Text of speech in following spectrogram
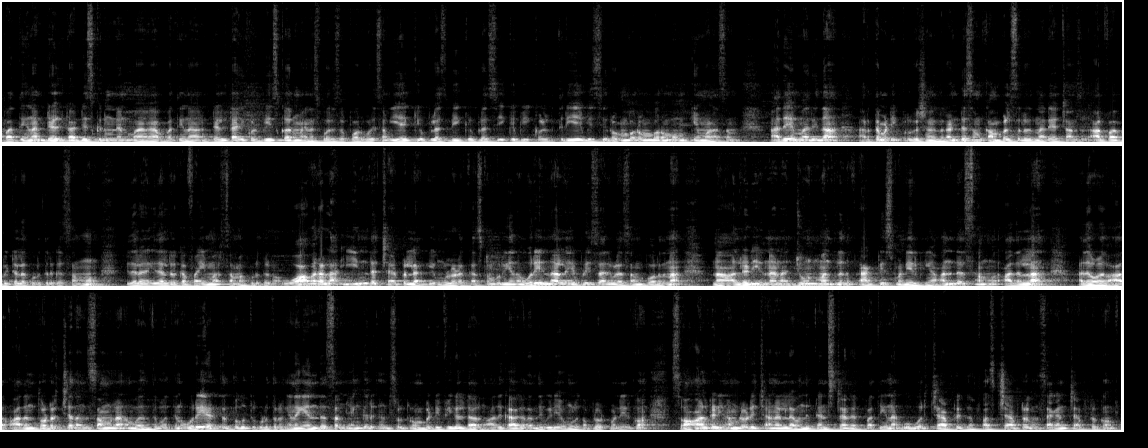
பார்த்தீங்கன்னா டெல்டா டிஸ்கிரிமினன் பார்த்தீங்கன்னா delta equal B square minus four போகக்கூடிய sum A Q plus B Q plus C Q equal three ABC ரொம்ப ரொம்ப ரொம்ப முக்கியமான சம் அதே மாதிரி தான் அர்த்தமெட்டிக் ப்ரொகஷன் ரெண்டு சம் கம்பல்சரி நிறைய சான்சஸ் ஆல்ஃபா பீட்டில் கொடுத்துருக்க சம்மும் இதில் இதில் இருக்க ஃபைவ் மார்க்ஸ் சம்மாக கொடுத்துருக்கோம். ஓவராலாக இந்த சாப்டரில் உங்களோட கஷ்டம் புரியுது ஒரே நாளில் எப்படி சார் இவ்வளோ சம் போகிறதுனா நான் ஆல்ரெடி என்னென்னா ஜூன் மந்த்லேருந்து ப்ராக்டிஸ் பண்ணியிருப்பீங்க. அந்த சம் அதெல்லாம் அதோட அதன் தொடர்ச்சியாக தான் அந்த சம்லாம் நம்ம வந்து பார்த்தீங்கன்னா ஒரே இடத்துல தொகுத்து கொடுத்துருவோம் ஏன்னா எந்த சம் எங்கே இருக்குன்னு சொல்லிட்டு ரொம்ப டிஃபிகல்ட்டாக இருக்கும். அதுக்காக தான் அந்த வீடியோ உங்களுக்கு அப்லோட் பண்ணியிருக்கோம். ஸோ ஆல்ரெடி நம்மளுடைய சேனலில் வந்து டென்த் ஸ்டாண்டர்ட் பார்த்தீங்கன்னா ஒவ்வொரு சாப்டருக்கு ஃபஸ்ட் சாப்டருக்கும் second சாப்டருக்கும்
